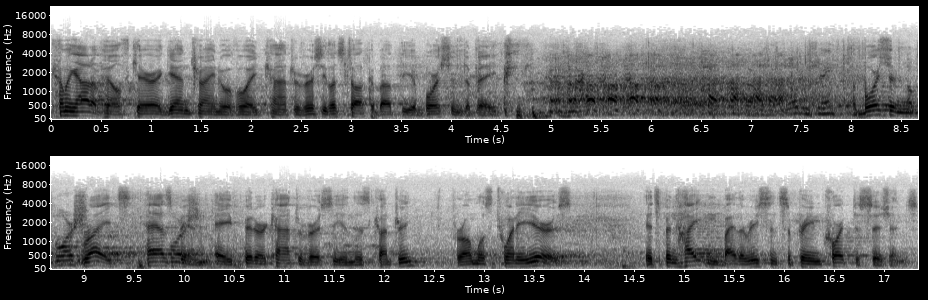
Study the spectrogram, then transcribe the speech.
Coming out of health care, again trying to avoid controversy, let's talk about the abortion debate. What do you think? Abortion, Abortion. rights has Abortion. been a bitter controversy in this country for almost 20 years. It's been heightened by the recent Supreme Court decisions.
